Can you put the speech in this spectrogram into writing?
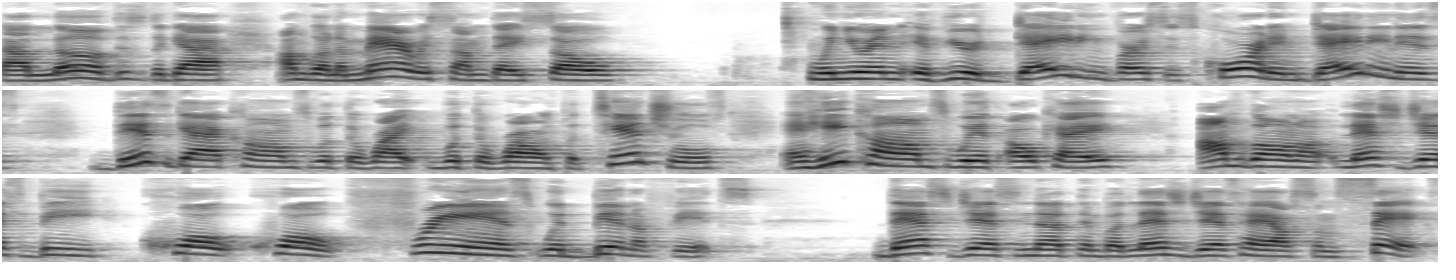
I love. This is the guy I'm going to marry someday. So when you're in if you're dating versus courting dating is this guy comes with the right with the wrong potentials and he comes with okay i'm gonna let's just be quote quote friends with benefits. That's just nothing but let's just have some sex.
